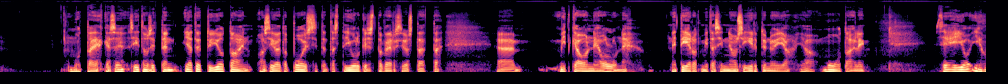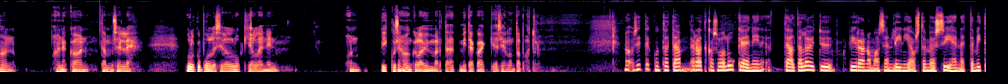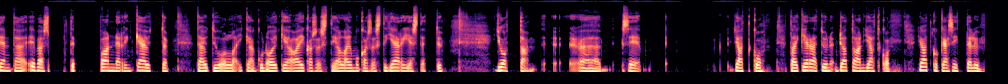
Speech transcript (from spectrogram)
mutta ehkä se, siitä on sitten jätetty jotain asioita pois sitten tästä julkisesta versiosta, että ää, mitkä on ne ollut ne, ne tiedot, mitä sinne on siirtynyt ja, ja muuta. Eli se ei ole ihan ainakaan tämmöiselle ulkopuoliselle lukijalle, niin on pikkusen hankala ymmärtää, että mitä kaikkea siellä on tapahtunut. No sitten kun tätä ratkaisua lukee, niin täältä löytyy viranomaisen linjausta myös siihen, että miten tämä evästepannerin käyttö täytyy olla ikään kuin oikea-aikaisesti ja lainmukaisesti järjestetty, jotta se jatko tai kerätyn datan jatko, jatkokäsittely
